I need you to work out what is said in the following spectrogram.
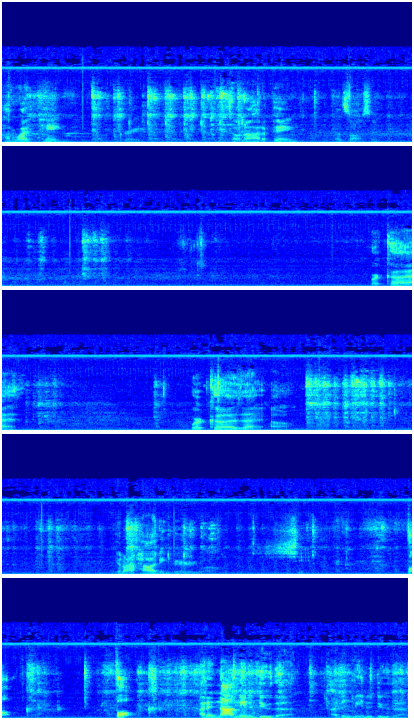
How do I ping? Great. Don't know how to ping. That's awesome. Where Cuz at? Where Cuz at? Oh. You're not hiding very well. Shit. Fuck. Fuck. I did not mean to do that. I didn't mean to do that.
